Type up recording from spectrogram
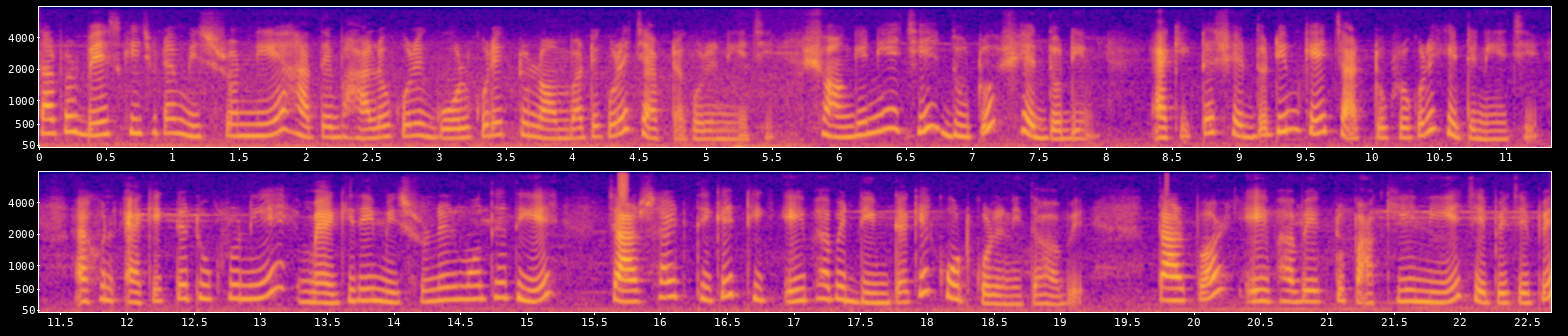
তারপর বেশ কিছুটা মিশ্রণ নিয়ে হাতে ভালো করে গোল করে একটু লম্বাটে করে চ্যাপটা করে নিয়েছি। সঙ্গে নিয়েছি দুটো সেদ্ধ ডিম। এক একটা সেদ্ধ ডিমকে চার টুকরো করে কেটে নিয়েছি। এখন এক একটা টুকরো নিয়ে ম্যাগির এই মিশ্রণের মধ্যে দিয়ে চার সাইড থেকে ঠিক এইভাবে ডিমটাকে কোট করে নিতে হবে। তারপর এইভাবে একটু পাকিয়ে নিয়ে চেপে চেপে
